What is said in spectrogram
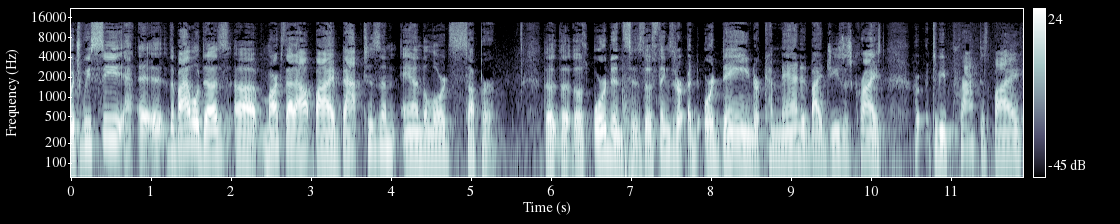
which we see uh, uh, the Bible does uh, that out by baptism and the Lord's Supper. The, the, those ordinances, those things that are ordained or commanded by Jesus Christ to be practiced by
